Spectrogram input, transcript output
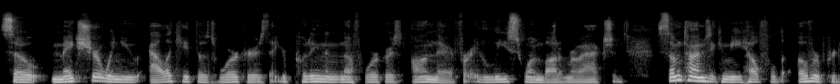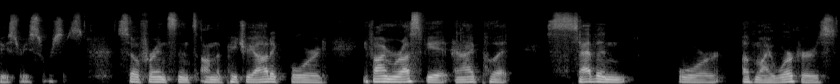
so make sure when you allocate those workers that you're putting enough workers on there for at least one bottom row action. Sometimes it can be helpful to overproduce resources. So for instance, on the patriotic board, if I'm Rusviet and I put seven or of my workers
